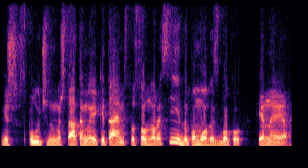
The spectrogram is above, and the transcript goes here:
між Сполученими Штатами і Китаєм стосовно Росії допомоги з боку КНР,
